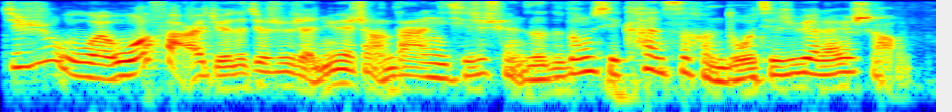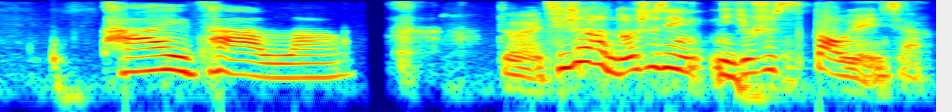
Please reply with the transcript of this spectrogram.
其实我我反而觉得，就是人越长大，你其实选择的东西看似很多，其实越来越少。太惨了。对，其实很多事情你就是抱怨一下，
